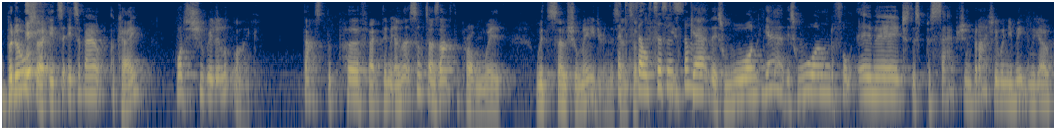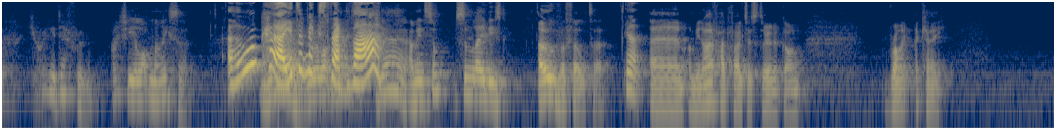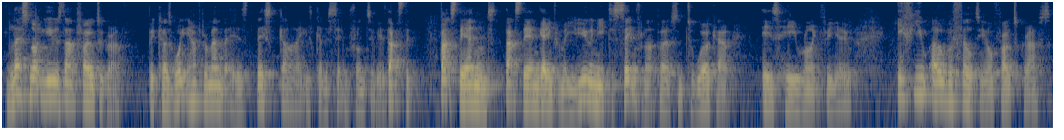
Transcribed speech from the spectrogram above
But also, it's it's about okay, what does she really look like? That's the perfect image, and that's sometimes that's the problem with with social media in the With sense of filters and you stuff. get this one, yeah, this wonderful image, this perception, but actually, when you meet them, you go, "You're really different. Actually, you're a lot nicer." Oh, okay. Yeah, I didn't expect nicer. that. Yeah, I mean, some some ladies over filter. Yeah. Um, I mean, I've had photos through and have gone, right, okay. Let's not use that photograph because what you have to remember is this guy is going to sit in front of you. That's the that's the end. That's the end game for me. You need to sit in front of that person to work out is he right for you. If you over filter your photographs,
